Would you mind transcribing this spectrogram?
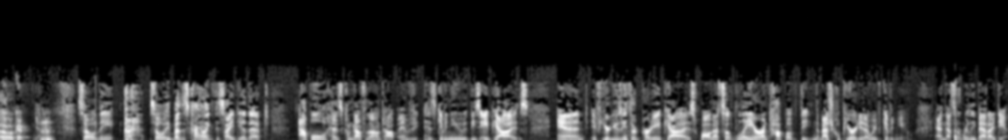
Oh, okay. Yeah. Mm-hmm. So the so but it's kind of like this idea that Apple has come down from the mountaintop and has given you these APIs, and if you're using third-party APIs, well, that's a layer on top of the the magical purity that we've given you, and that's a really bad idea.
